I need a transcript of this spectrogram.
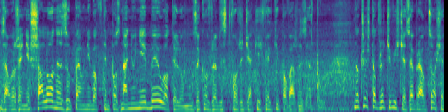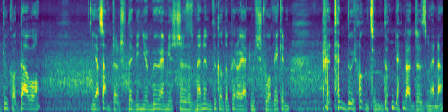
założenie szalone zupełnie, bo w tym Poznaniu nie było tylu muzyków, żeby stworzyć jakiś wielki, poważny zespół. No Krzysztof rzeczywiście zebrał co się tylko dało. Ja sam przecież wtedy nie byłem jeszcze jazzmenem, tylko dopiero jakimś człowiekiem pretendującym do miana jazzmena.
